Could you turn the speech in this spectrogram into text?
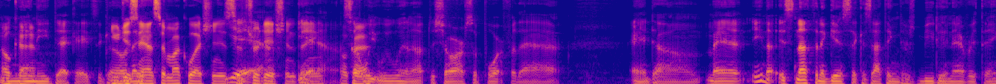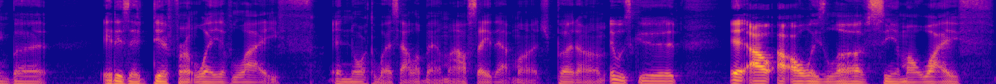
Okay. many decades ago. you just they- answered my question. It's a tradition thing. yeah. Okay. So we, we went up to show our support for that. And um, man, you know, it's nothing against it because I think there's beauty in everything, but it is a different way of life in Northwest Alabama. I'll say that much. But um, it was good. It, I, I always love seeing my wife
